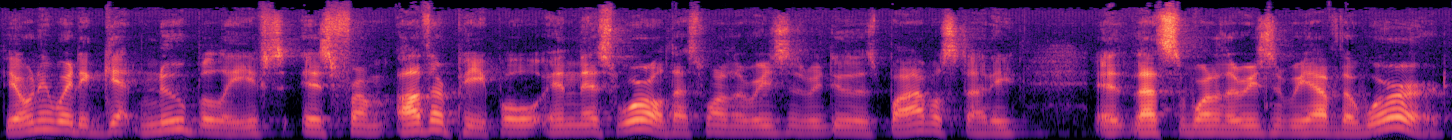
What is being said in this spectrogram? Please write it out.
The only way to get new beliefs is from other people in this world. That's one of the reasons we do this Bible study. That's one of the reasons we have the Word,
